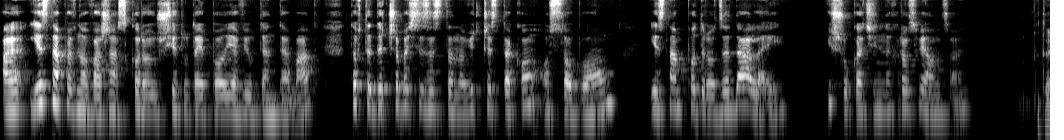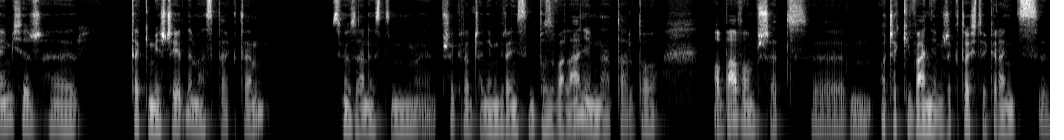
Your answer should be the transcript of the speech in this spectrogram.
ale jest na pewno ważna, skoro już się tutaj pojawił ten temat, to wtedy trzeba się zastanowić, czy z taką osobą jest nam po drodze dalej i szukać innych rozwiązań. Wydaje mi się, że takim jeszcze jednym aspektem związany z tym przekraczaniem granic, tym pozwalaniem na to albo obawą przed oczekiwaniem, że ktoś tych granic y,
